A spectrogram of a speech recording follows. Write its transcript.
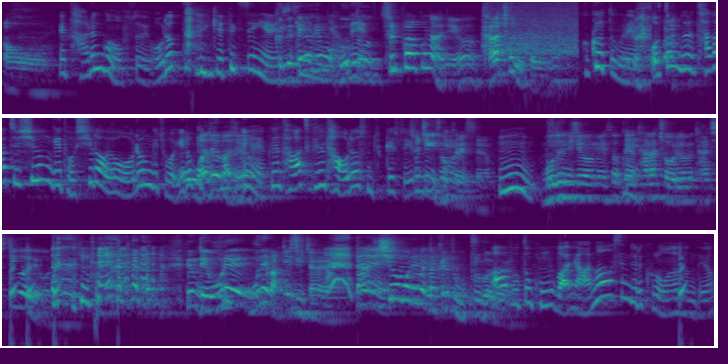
어. 다른 건 없어요 어렵다는 게 특징이에요 근데. 생각해보면 그것도 네. 슬퍼할 건 아니에요. 다 같이 어렵거든요. 그것도 그래요. 어떤 분들은 다 같이 쉬운 게 더 싫어요. 어려운 게 좋아. 이렇게 오, 맞아요, 좋아서- 맞아요. 예, 그냥 다 같이 그냥 다 어려웠으면 좋겠어요. 솔직히 저 예. 그랬어요. 음. 모든 시험에서 그냥 네. 다 같이 어려우면 다 같이 찍어야 되거든요. 그럼 내 운에, 운에 맡길 수 있잖아요. 다 같이 네. 쉬어버리면 난 그래도 못 풀거든요. 아 보통 공부 많이 안 하는 학생들이 그걸 원하던데요.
